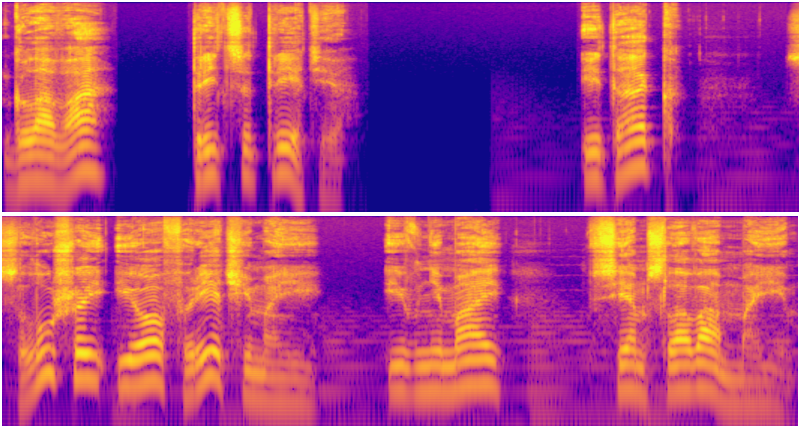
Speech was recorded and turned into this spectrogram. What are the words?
Глава 33 Итак, слушай, Иов, речи мои, и внимай всем словам моим.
